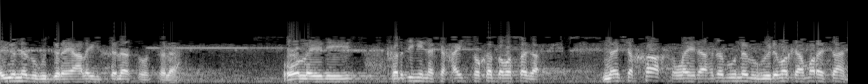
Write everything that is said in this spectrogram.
ayuu nebigu diray calayhi salaatu wasalaam oo la fardihiina kaxaysto ka daba meesha khaaq la yidhaahda buu nebigu yidhi markaa maraysaan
